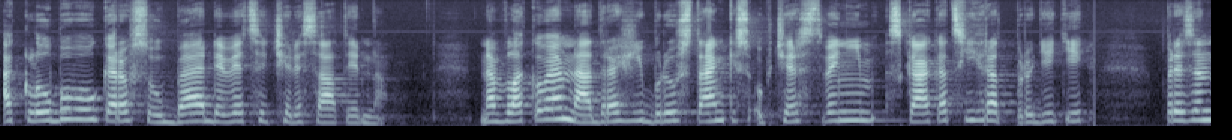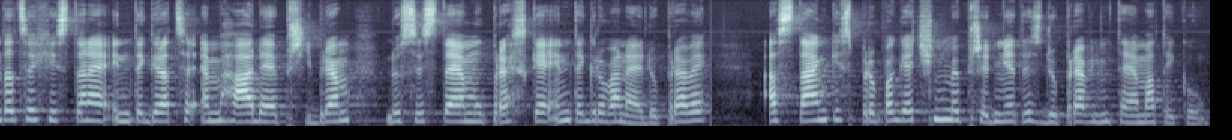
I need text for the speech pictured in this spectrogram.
a kloubovou karosou B 961. Na vlakovém nádraží budou stánky s občerstvením, skákací hrad pro děti, prezentace chystané integrace MHD Příbram do systému Pražské integrované dopravy a stánky s propagačními předměty s dopravní tématikou.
